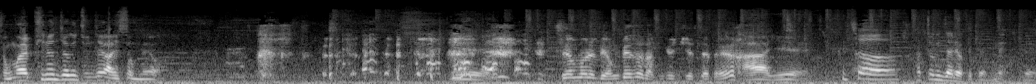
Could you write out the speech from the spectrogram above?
정말 필연적인 존재가 아닐 수 없네요. 예. 지난번에 명대사 남겨주셨잖아요. 아 예. 그쵸. 사적인 자리였기 때문에. 네.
